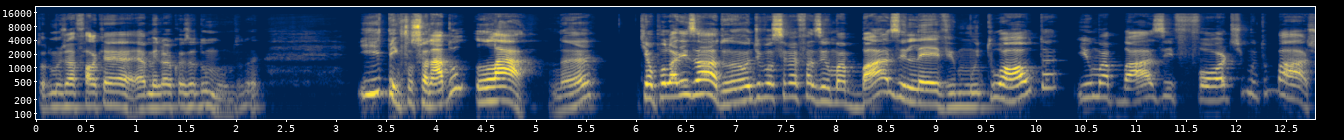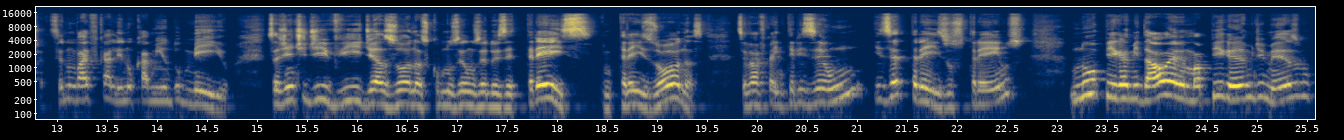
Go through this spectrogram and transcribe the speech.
todo mundo já fala que é, é a melhor coisa do mundo, né? E tem funcionado lá, né? Que é o polarizado, onde você vai fazer uma base leve muito alta e uma base forte muito baixa. Você não vai ficar ali no caminho do meio. Se a gente divide as zonas como Z1, Z2, Z3, em três zonas, você vai ficar entre Z1 e Z3, os treinos. No piramidal é uma pirâmide mesmo,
